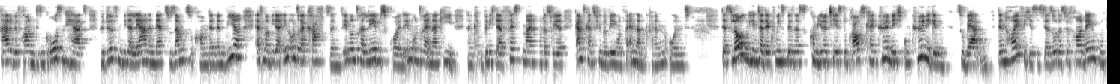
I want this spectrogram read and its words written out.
gerade wir Frauen mit diesem großen Herz, wir dürfen wieder lernen, mehr zusammenzukommen. Denn wenn wir erstmal wieder in unserer Kraft sind, in unserer Lebensfreude, in unserer Energie, dann bin ich der festen Meinung, dass wir ganz, ganz viel bewegen und verändern können. Und der Slogan hinter der Queen's Business Community ist, du brauchst keinen König, um Königin zu werden. Denn häufig ist es ja so, dass wir Frauen denken,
